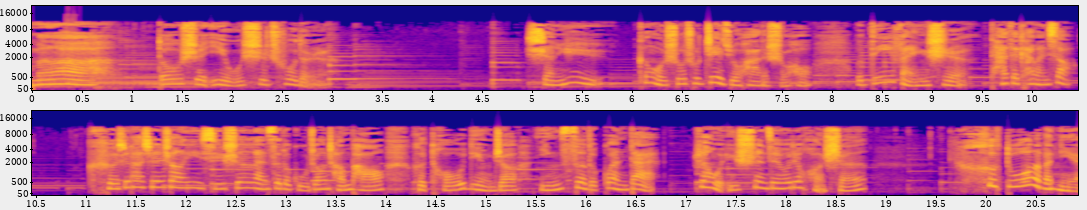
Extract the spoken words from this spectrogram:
们啊，都是一无是处的人。沈玉跟我说出这句话的时候，我第一反应是他在开玩笑。可是他身上一袭深蓝色的古装长袍和头顶着银色的冠带，让我一瞬间有点恍神。喝多了吧你？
